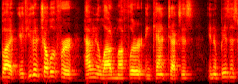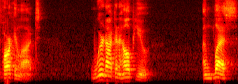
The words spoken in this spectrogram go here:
But if you get in trouble for having a loud muffler in Canton, Texas, in a business parking lot, we're not going to help you unless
